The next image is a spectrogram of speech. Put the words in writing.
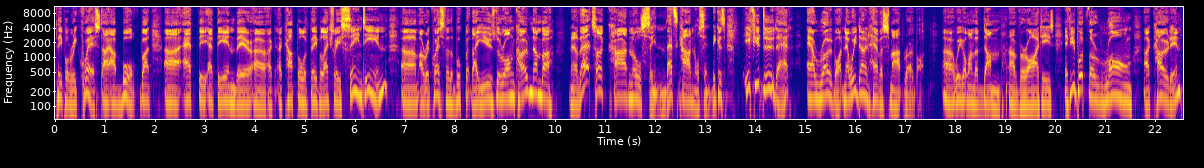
people request a, a book, but at the at the end there, a, a, couple of people actually sent in um, a request for the book, but they used the wrong code number. Now that's a cardinal sin. That's cardinal sin because if you do that, our robot, now we don't have a smart robot. Uh, we got one of the dumb uh, varieties. If you put the wrong uh, code in,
